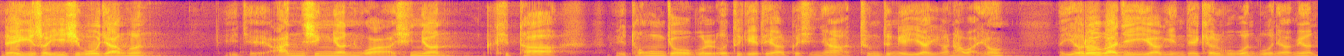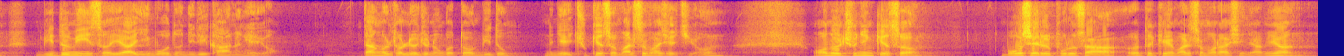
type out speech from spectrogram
레기서 25장은 이제 안식년과 신년, 기타 동족을 어떻게 대할 것이냐 등등의 이야기가 나와요. 여러 가지 이야기인데 결국은 뭐냐면 믿음이 있어야 이 모든 일이 가능해요. 땅을 돌려주는 것도 믿음. 이제 주께서 말씀하셨지요. 오늘 주님께서 모세를 부르사 어떻게 말씀을 하시냐면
